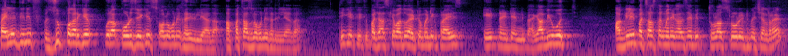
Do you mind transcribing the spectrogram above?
पहले दिन ही जुप पकड़ के पूरा कोर्स देखिए सौ लोगों ने खरीद लिया था, अब पचास लोगों ने खरीद लिया था, ठीक है? क्योंकि पचास के बाद वो automatic price eight nine ninety नहीं पाएगा अभी वो अगले पचास तक मेरे ख्याल से अभी थोड़ा स्लो रेट में चल रहा है।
